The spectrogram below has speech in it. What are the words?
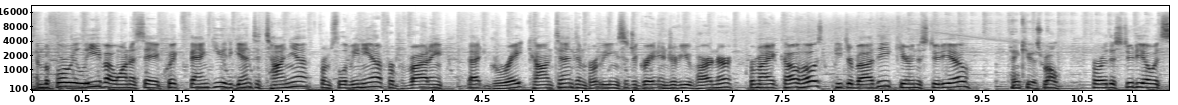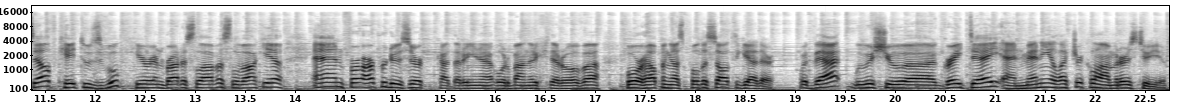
And before we leave, I want to say a quick thank you again to Tanya from Slovenia for providing that great content and for being such a great interview partner. For my co host, Peter Badik, here in the studio. Thank you as well for the studio itself, K2 Zvuk here in Bratislava, Slovakia, and for our producer, Katarina Urban Richterova, for helping us pull this all together. With that, we wish you a great day and many electric kilometers to you.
